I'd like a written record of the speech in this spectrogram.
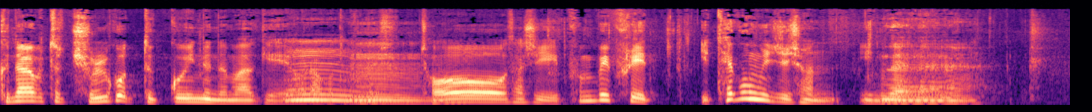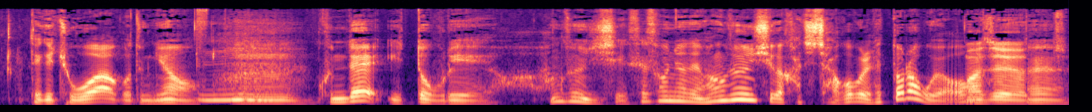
그날부터 줄곧 듣고 있는 음악이에요. 라고 음. 저 사실 이 품비프릿, 이 태국 뮤지션인데, 네. 되게 좋아하거든요. 음. 근데 이 또 우리 황소윤 씨, 새소년의 황소윤 씨가 같이 작업을 했더라고요. 맞아요. 네. 저,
